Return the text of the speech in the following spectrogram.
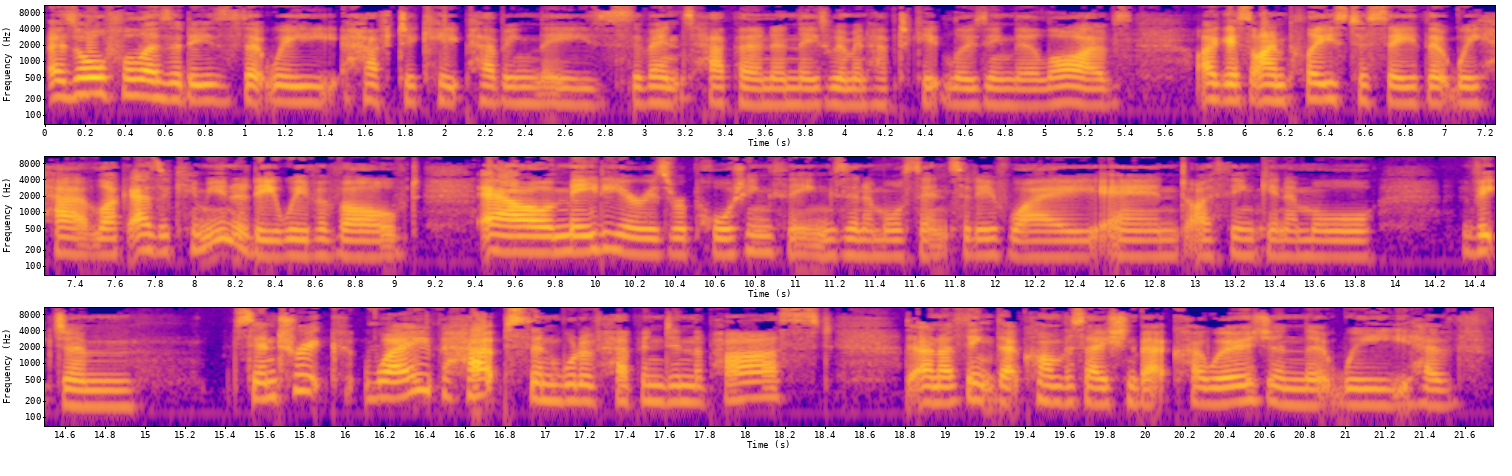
as awful as it is that we have to keep having these events happen and these women have to keep losing their lives, I guess I'm pleased to see that we have, like as a community, we've evolved. Our media is reporting things in a more sensitive way and I think in a more victim centric way, perhaps, than would have happened in the past. And I think that conversation about coercion that we have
